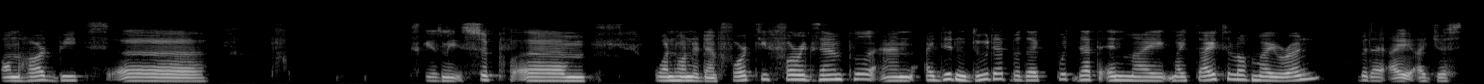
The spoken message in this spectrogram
on heartbeats. Uh, excuse me, sub um, 140 for example. And i didn't do that but i put that in my my title of my run. But i i, I just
